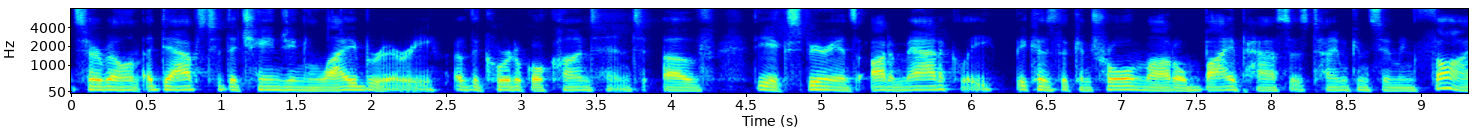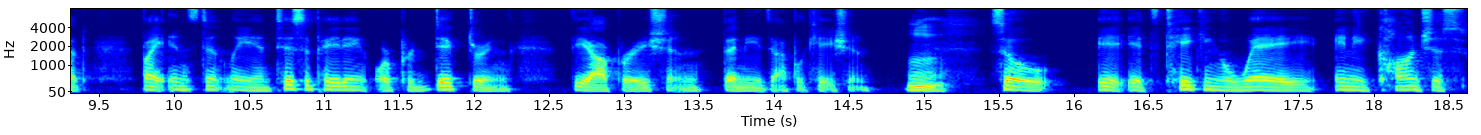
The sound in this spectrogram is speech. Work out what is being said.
cerebellum adapts to the changing library of the cortical content of the experience automatically because the control model bypasses time consuming thought by instantly anticipating or predicting the operation that needs application. Hmm. So it, it's taking away any conscious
